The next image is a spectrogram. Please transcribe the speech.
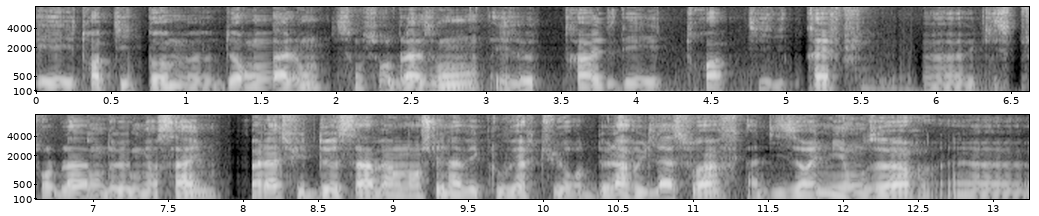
des trois petites pommes de Rondalon qui sont sur le blason et le trail des trois petits trèfles euh, qui sont sur le blason de Ungersheim. À la suite de ça, ben, on enchaîne avec l'ouverture de la rue de la Soif à 10h30, 11h, euh,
